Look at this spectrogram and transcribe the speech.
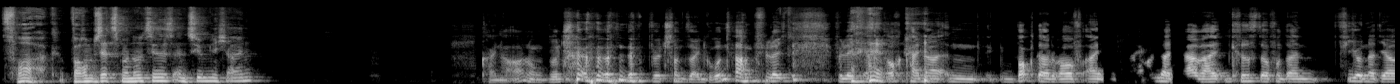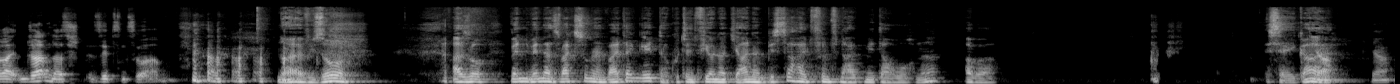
Fuck. Warum setzt man uns dieses Enzym nicht ein? Keine Ahnung, wird, wird schon seinen Grund haben. Vielleicht, vielleicht hat auch keiner einen Bock darauf, einen 100 Jahre alten Christoph und einen 400 Jahre alten Jan das sitzen zu haben. naja, wieso? Also, wenn, wenn das Wachstum dann weitergeht, na gut, in 400 Jahren, dann bist du halt fünfeinhalb Meter hoch, ne? Aber ist ja egal. Ja, ja.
